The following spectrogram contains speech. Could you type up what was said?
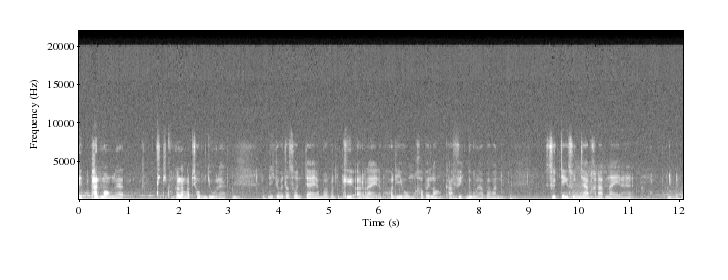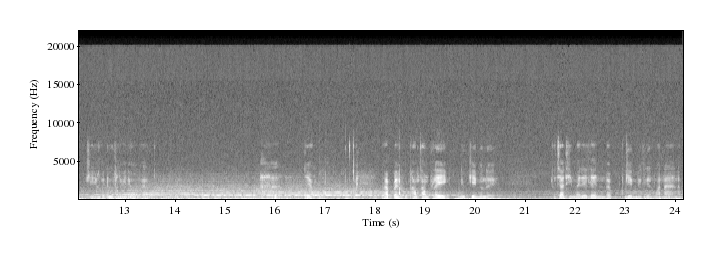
ยพันหมองนะฮะสิ่งที่คุณกำลังรับชมอยู่นะนี่ก็ไม่ต้องสนใจนะว่ามันคืออะไรนะพอดีผมเข้าไปลองกราฟิกดูนะว่ามันสุดเจ๋งสุดจ้าบขนาดไหนนะฮะโอเคขอดูที่วิดีโอแป๊บอ่าฮะเยี่ยมครับไปพูดพร่ำทำเพลงนิวเกมกันเลยหลังจากที่ไม่ได้เล่นแบบเกมในเรื่องมานานนะ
